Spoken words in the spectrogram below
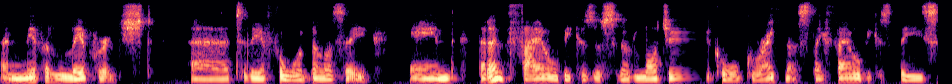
are never leveraged uh, to their full ability. And they don't fail because of sort of logical greatness. They fail because these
